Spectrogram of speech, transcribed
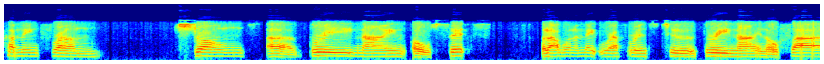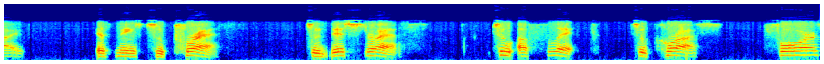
coming from Strong's uh, 3906 but I want to make reference to 3905 It means to press, to distress, to afflict, to crush, force,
